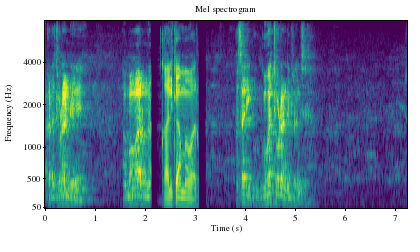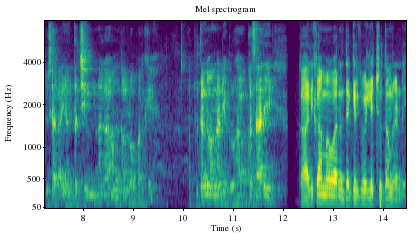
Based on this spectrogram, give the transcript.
అక్కడ చూడండి అమ్మవారు ఉన్నారు కాళికా అమ్మవారు. ఒకసారి గుహ చూడండి ఫ్రెండ్స్. చూసారా ఎంత చిన్నగా ఉందో లోపలికి. అద్భుతంగా ఉందండి గృహ. ఒక్కసారి కాళికా అమ్మవారిని దగ్గరికి వెళ్ళి చూద్దాం రండి.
